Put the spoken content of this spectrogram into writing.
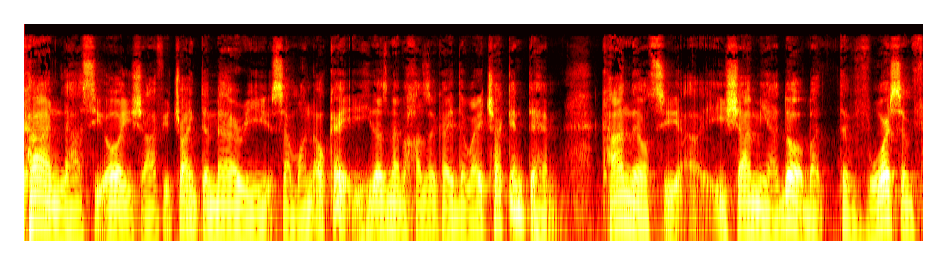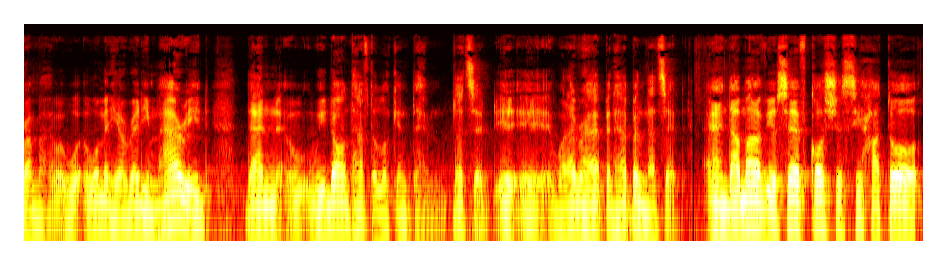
Kan lahasio oh, isha. If you're trying to marry someone, okay, he doesn't have a hazakah either way. Check into him. Uh, Miyado, but divorce him from a, woman he already married, then we don't have to look into him. That's it. it, it whatever happened, happened. That's it. And Amar of Yosef kol shesihato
